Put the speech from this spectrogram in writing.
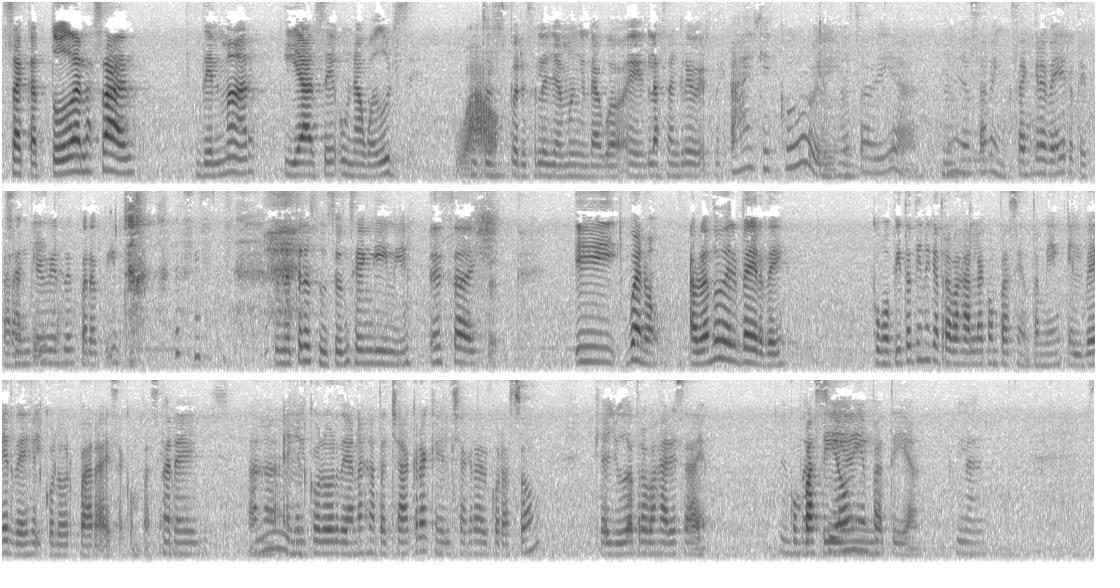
saca toda la sal del mar y hace un agua dulce. Entonces por eso le llaman el agua, eh, la sangre verde. Ay, qué cool, no sabía. Ya saben, sangre verde para Sangre verde para pita. Una transfusión sanguínea. Exacto. Y bueno, hablando del verde, como Pita tiene que trabajar la compasión, también el verde es el color para esa compasión. Para ellos. Ajá, es mm. el color de Anahata Chakra, que es el chakra del corazón, que ayuda a trabajar esa compasión y empatía. Claro.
